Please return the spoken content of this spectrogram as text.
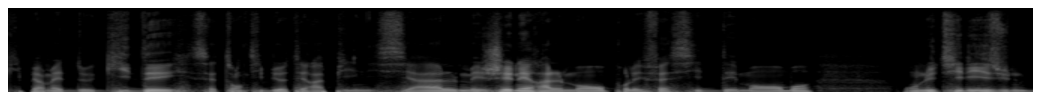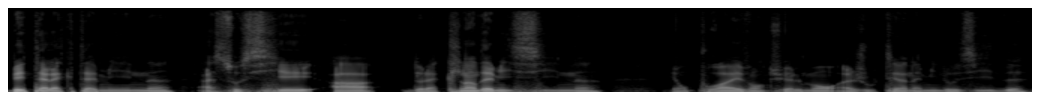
qui permettent de guider cette antibiothérapie initiale, mais généralement, pour les fascites des membres, on utilise une bêta-lactamine associée à de la clindamycine et on pourra éventuellement ajouter un aminoside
